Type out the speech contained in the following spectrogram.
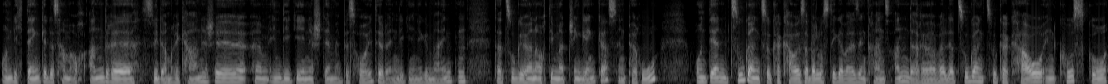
Und ich denke, das haben auch andere südamerikanische ähm, indigene Stämme bis heute oder indigene Gemeinden. Dazu gehören auch die Machingenkas in Peru. Und deren Zugang zu Kakao ist aber lustigerweise ein ganz anderer, weil der Zugang zu Kakao in Cusco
